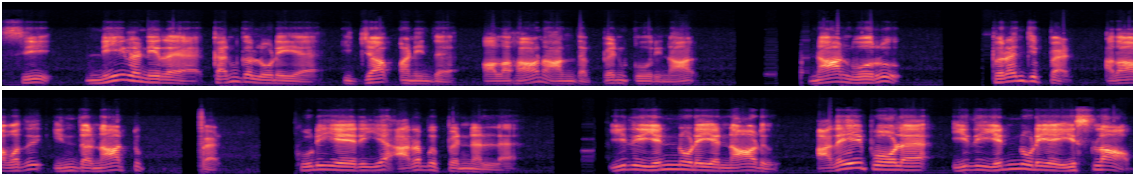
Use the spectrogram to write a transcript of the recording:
சி நீல நிற கண்களுடைய இஜாப் அணிந்த அழகான அந்த பெண் கூறினாள் நான் ஒரு பிரெஞ்சு பெண் அதாவது இந்த நாட்டு பெண் குடியேறிய அரபு பெண்ணல்ல இது என்னுடைய நாடு. அதே போல இது என்னுடைய இஸ்லாம்.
